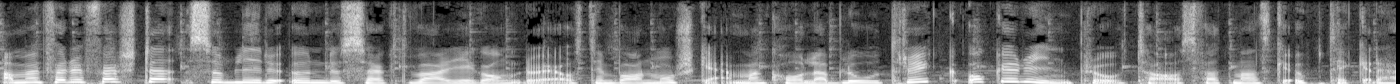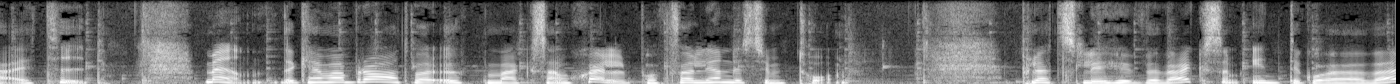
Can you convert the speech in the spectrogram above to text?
Ja, men för det första så blir du undersökt varje gång du är hos din barnmorska. Man kollar blodtryck och urinprov tas för att man ska upptäcka det här i tid. Men det kan vara bra att vara uppmärksam själv på följande symptom. Plötslig huvudvärk som inte går över.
